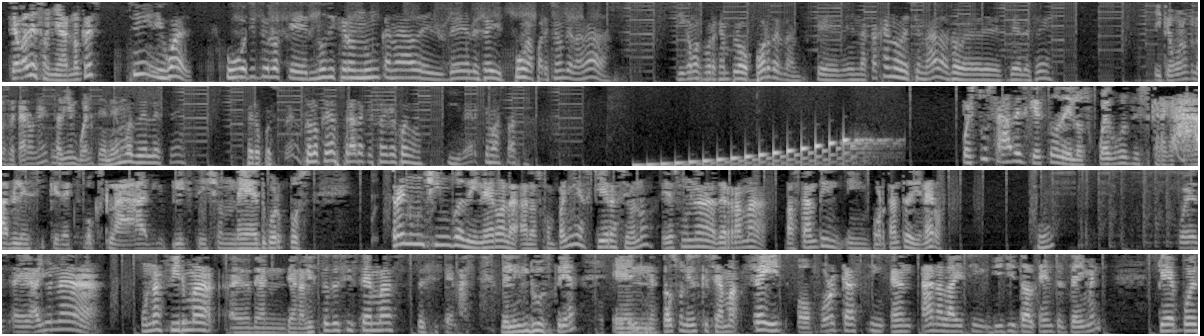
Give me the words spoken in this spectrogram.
se vale soñar, ¿no crees? Sí, igual. Hubo títulos que no dijeron nunca nada del DLC y pum, aparecieron de la nada. Digamos, por ejemplo, Borderlands, que en la caja no decía nada sobre el DLC. Y qué bueno que lo sacaron, ¿eh? Está bien bueno. Tenemos DLC. Pero pues solo queda esperar a que salga el juego y ver qué más pasa. Pues tú sabes que esto de los juegos descargables y que de Xbox Live y PlayStation Network, pues traen un chingo de dinero a, la- a las compañías, quieras o no. Es una derrama bastante in- importante de dinero. ¿Sí? Pues eh, hay una, una firma eh, de, an- de analistas de sistemas, de sistemas, de la industria en Estados Unidos que se llama Fate o Forecasting and Analyzing Digital Entertainment, que pues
